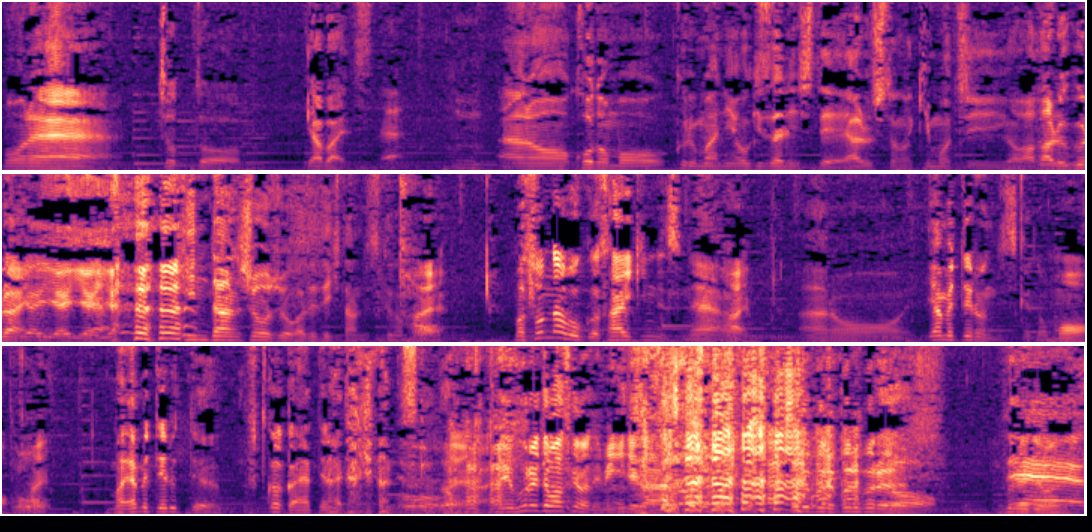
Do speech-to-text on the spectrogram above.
もうね、ちょっと、やばいですね。あの、子供を車に置き去りにしてやる人の気持ちがわかるぐらいの、いやいやいやい禁断症状が出てきたんですけども、はい。まあそんな僕は最近ですね、はい。あの、やめてるんですけども、はい。まあやめてるって2日間やってないだけなんですけど、手触れてますけどね、右手が。プルプルプルプル。で、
